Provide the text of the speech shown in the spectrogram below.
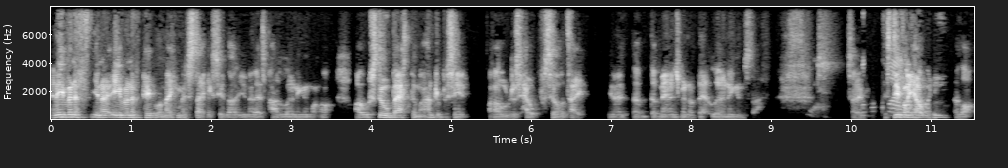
And even if you know, even if people are making mistakes, you know, you know that's part of learning and whatnot. I will still back them 100%. I will just help facilitate, you know, the, the management of that learning and stuff. Yeah. So Well, it's definitely helped me a lot.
